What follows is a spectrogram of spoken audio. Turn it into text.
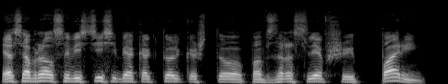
Я собрался вести себя как только что повзрослевший парень,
